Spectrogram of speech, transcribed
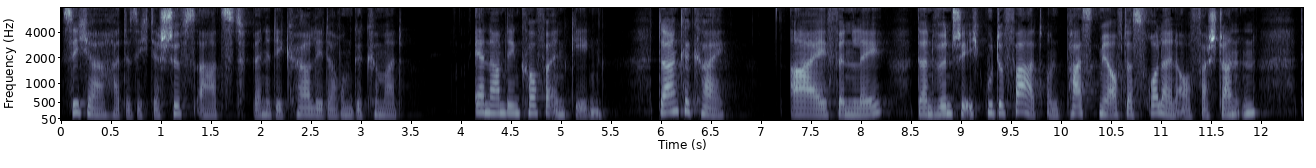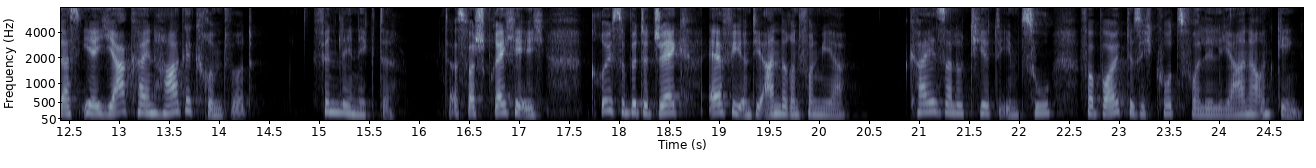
Sicher hatte sich der Schiffsarzt Benedict Hurley darum gekümmert. Er nahm den Koffer entgegen. Danke, Kai. Ei, Finlay, dann wünsche ich gute Fahrt und passt mir auf das Fräulein auf, verstanden, dass ihr ja kein Haar gekrümmt wird. Finlay nickte. Das verspreche ich. Grüße bitte Jack, Effie und die anderen von mir. Kai salutierte ihm zu, verbeugte sich kurz vor Liliana und ging.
